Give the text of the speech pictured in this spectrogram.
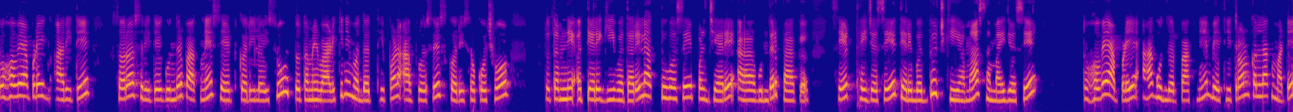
તો હવે આપણે આ રીતે સરસ રીતે ગુંદર પાકને સેટ કરી લઈશું. તો તમે વાડકીની મદદથી પણ આ પ્રોસેસ કરી શકો છો. તો તમને અત્યારે ઘી વધારે લાગતું હશે, પણ જ્યારે આ ગુંદર પાક સેટ થઈ જશે, ત્યારે બધું જ ઘી આમાં સમાઈ જશે. તો હવે આપણે આ ગુંદર પાકને બેથી ત્રણ કલાક માટે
